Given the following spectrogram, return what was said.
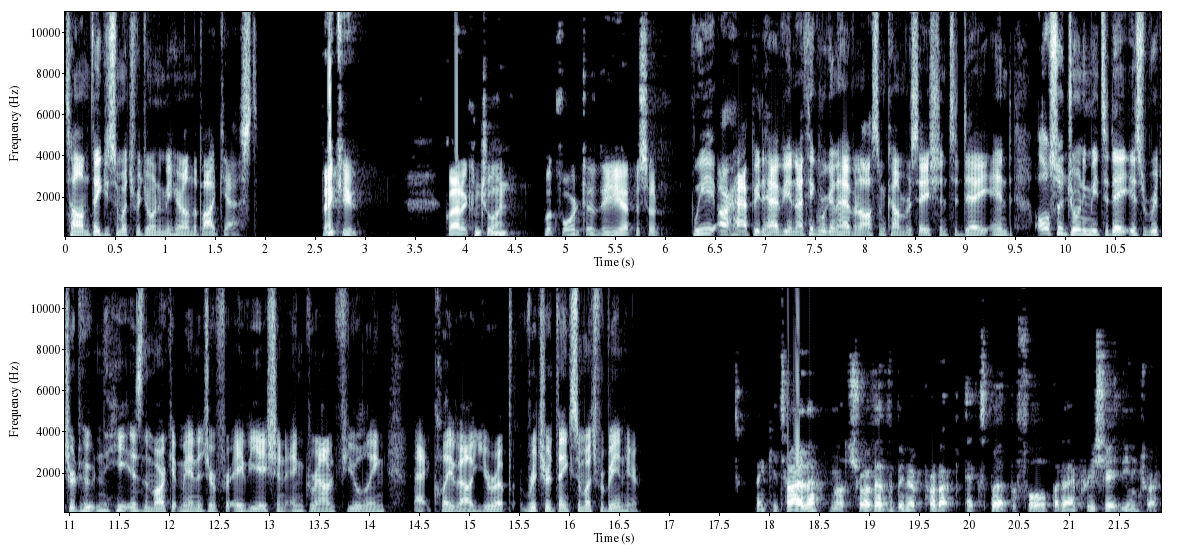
Tom, thank you so much for joining me here on the podcast. Thank you. Glad I can join. Look forward to the episode. We are happy to have you, and I think we're going to have an awesome conversation today. And also joining me today is Richard Hooton. He is the market manager for aviation and ground fueling at Cla-Val Europe. Richard, thanks so much for being here. Thank you, Tyler. Not sure I've ever been a product expert before, but I appreciate the intro.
